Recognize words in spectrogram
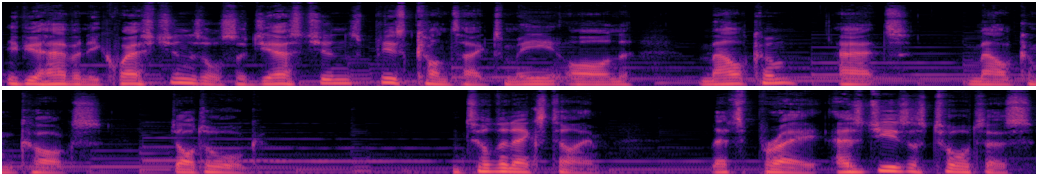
If you have any questions or suggestions, please contact me on malcolm at malcolmcox.org. Until the next time, let's pray. As Jesus taught us,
